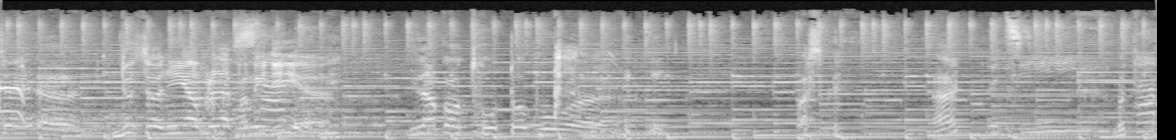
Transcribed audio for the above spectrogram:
sais, euh, Douce nuit en plein après-midi. euh. il est encore trop tôt pour. euh, parce que. Hein? petit papa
